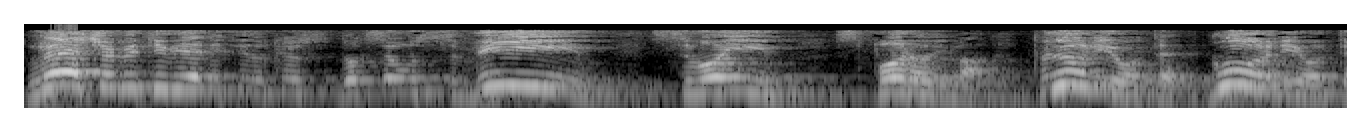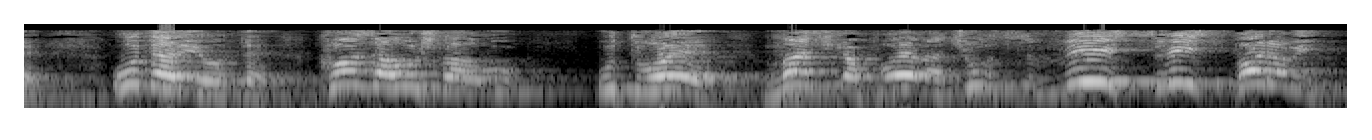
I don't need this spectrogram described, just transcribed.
Neće biti vjernici dok, dok se u svim svojim sporovima pljunio te, gurnio te, udario te, koza ušla u, u tvoje, mačka pojela ču, svi, svi sporovi.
